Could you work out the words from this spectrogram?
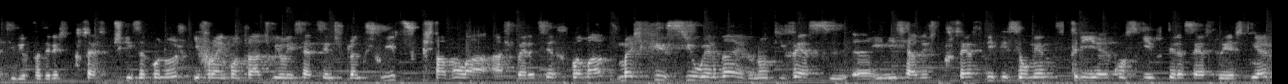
decidiu fazer este processo de pesquisa connosco e foram encontrados 1.700 francos suíços que estavam lá à espera de ser reclamados, mas que se o herdeiro não tivesse iniciado este processo, dificilmente teria conseguido ter acesso a este dinheiro,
